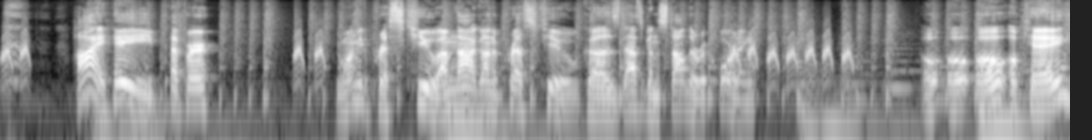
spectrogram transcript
Hi, hey, Pepper. You want me to press Q? I'm not gonna press Q, because that's gonna stop the recording. Oh, oh, oh, okay.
